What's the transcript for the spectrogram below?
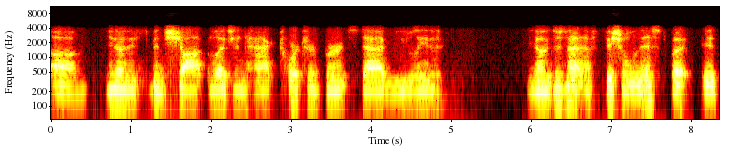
Um, you know, there's been shot, bludgeoned, hacked, tortured, burnt, stabbed, mutilated. You know, there's not an official list, but it's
